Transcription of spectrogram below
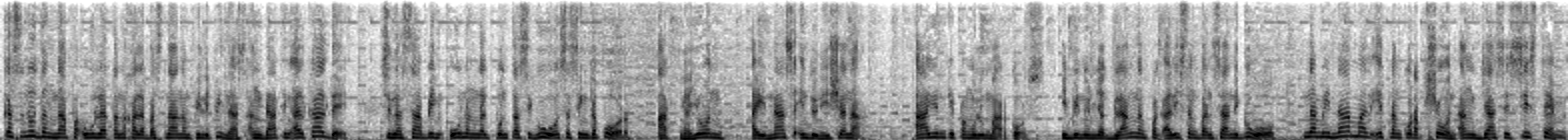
kasunod ng napaulat na nakalabas na ng Pilipinas ang dating alkalde. Sinasabing unang nagpunta si Guo sa Singapore at ngayon ay nasa Indonesia na. Ayon kay Pangulong Marcos, ibinunyag lang ng pag-alis ng bansa ni Guo na minamaliit ng korupsyon ang justice system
